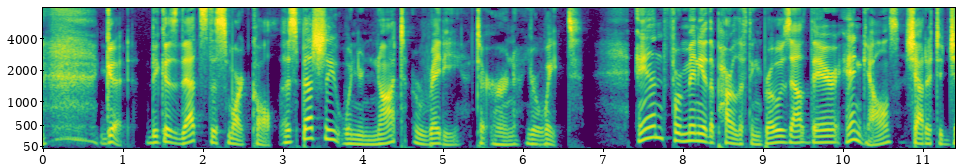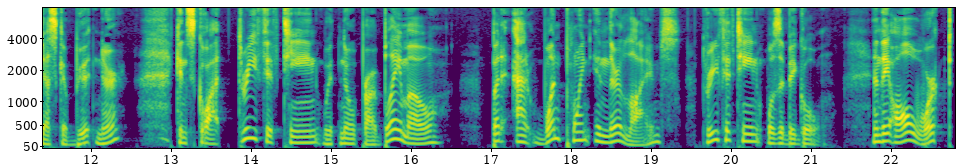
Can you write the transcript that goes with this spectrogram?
Good, because that's the smart call, especially when you're not ready to earn your weight. And for many of the powerlifting bros out there and gals, shout out to Jessica Buettner, can squat 315 with no problemo, but at one point in their lives, 315 was a big goal, and they all worked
